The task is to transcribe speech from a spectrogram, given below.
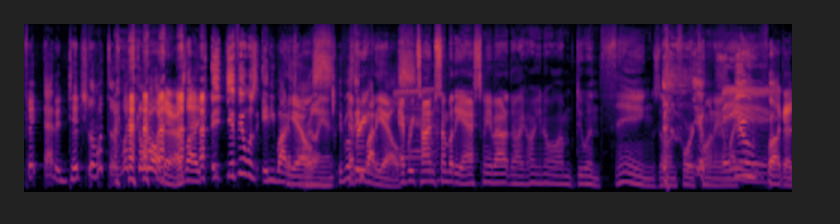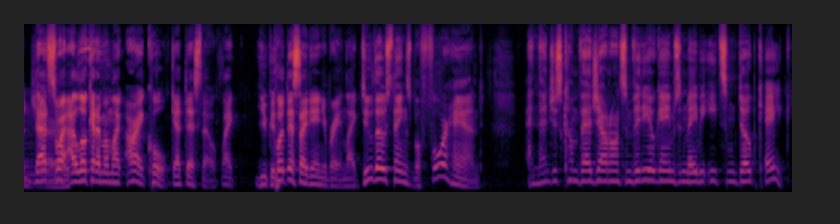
pick that intentional? What the what's going on there? I was like, if it was anybody That's else, brilliant. if it was anybody else, Every time somebody asks me about it, they're like, oh, you know, I'm doing things on 420. I'm like, you fucking. That's why. I look at him. I'm like, all right, cool. Get this though. Like, You could- put this idea in your brain. Like, do those things beforehand, and then just come veg out on some video games and maybe eat some dope cake.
